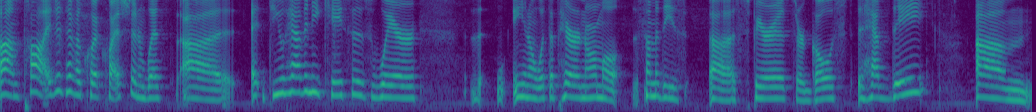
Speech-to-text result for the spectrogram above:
um, Paul, I just have a quick question. With, uh, do you have any cases where, you know, with the paranormal, some of these uh, spirits or ghosts have they um,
